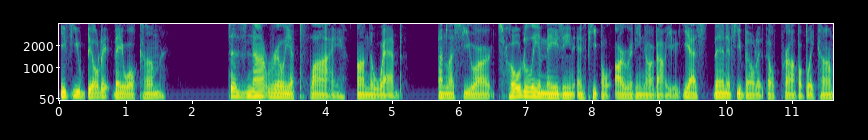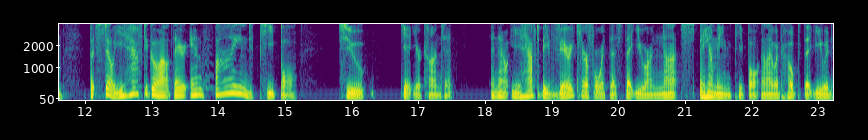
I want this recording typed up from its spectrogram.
if you build it, they will come does not really apply on the web unless you are totally amazing and people already know about you. Yes, then if you build it, they'll probably come. But still, you have to go out there and find people to get your content. And now you have to be very careful with this that you are not spamming people. And I would hope that you would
